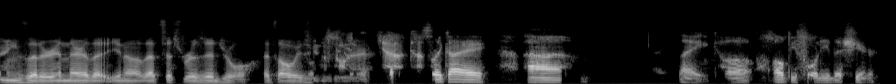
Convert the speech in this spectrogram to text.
things that are in there that you know that's just residual. It's always going to be there. Yeah, because like I, uh, like uh, I'll be forty this year,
